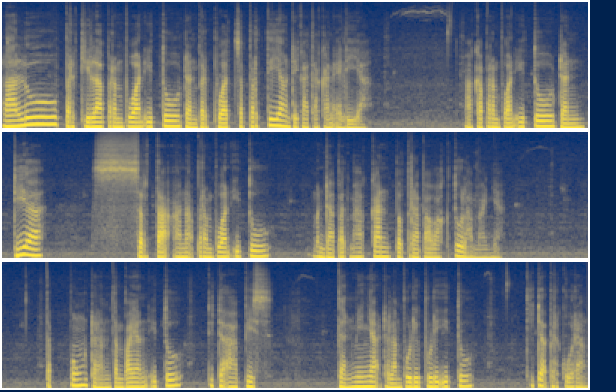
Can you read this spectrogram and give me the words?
Lalu pergilah perempuan itu dan berbuat seperti yang dikatakan Elia. Maka perempuan itu dan dia serta anak perempuan itu mendapat makan beberapa waktu lamanya. Tepung dalam tempayan itu tidak habis, dan minyak dalam puli-puli itu tidak berkurang,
